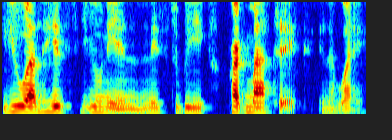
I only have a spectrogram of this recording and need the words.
you and his union needs to be pragmatic in a way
